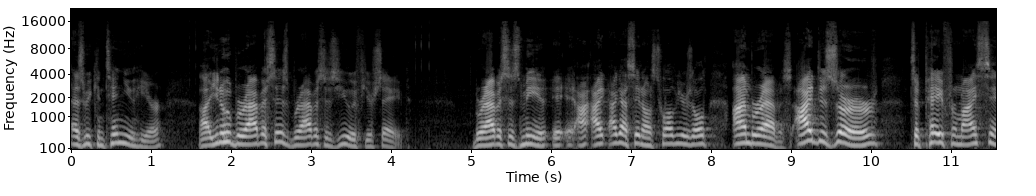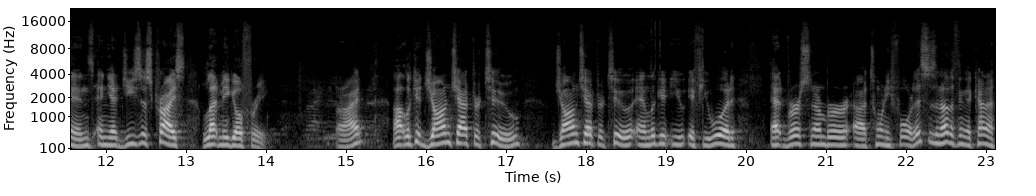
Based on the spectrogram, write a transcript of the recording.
as we continue here. Uh, you know who Barabbas is? Barabbas is you if you're saved. Barabbas is me. I, I, I got say, when I was 12 years old, I'm Barabbas. I deserve to pay for my sins, and yet Jesus Christ let me go free. All right? Uh, look at John chapter 2 John chapter 2, and look at you, if you would, at verse number uh, 24. This is another thing that kind of,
